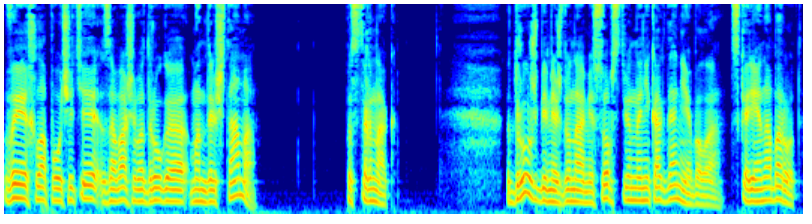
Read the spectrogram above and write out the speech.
«Вы хлопочете за вашего друга Мандельштама?» Пастернак. Дружбе между нами, собственно, никогда не было. Скорее наоборот.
